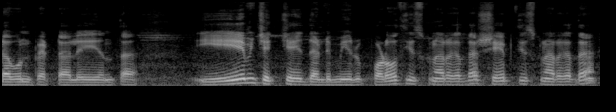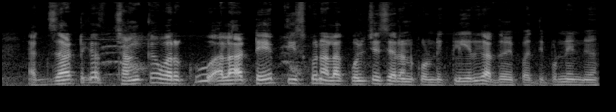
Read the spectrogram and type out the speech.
డౌన్ పెట్టాలి ఎంత ఏమి చెక్ చేయొద్దండి. మీరు పొడవు తీసుకున్నారు కదా షేప్ తీసుకున్నారు కదా ఎగ్జాక్ట్గా చంక వరకు అలా టేప్ తీసుకొని అలా కొలిచేసారనుకోండి క్లియర్గా అర్థమైపోద్ది. ఇప్పుడు నేను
